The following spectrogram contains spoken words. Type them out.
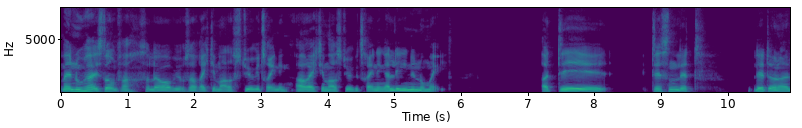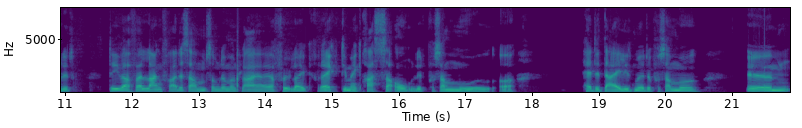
men nu her i stedet for, så laver vi jo så rigtig meget styrketræning. Og rigtig meget styrketræning alene normalt. Og det, det er sådan lidt, lidt underligt. Det er i hvert fald langt fra det samme som det man plejer. Jeg føler ikke rigtig man kan presse sig ordentligt på samme måde og have det dejligt med det på samme måde. Øhm,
